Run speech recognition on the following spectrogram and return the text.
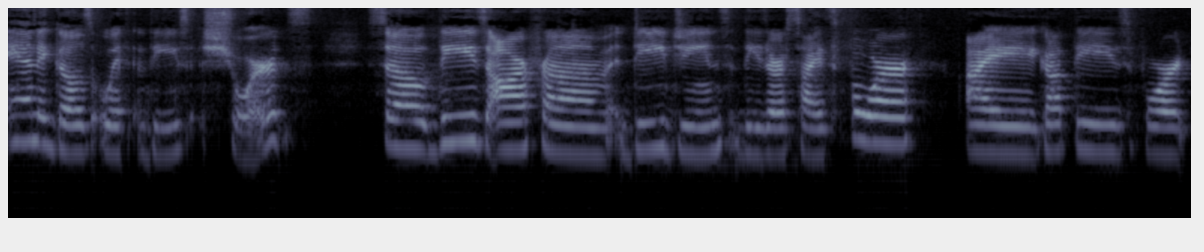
And it goes with these shorts. So these are from D Jeans. These are size 4. I got these for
